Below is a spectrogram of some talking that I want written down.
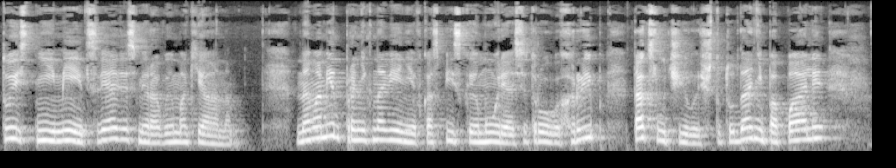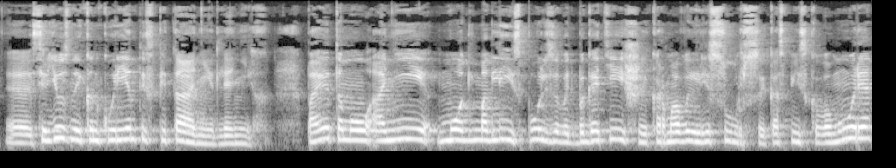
то есть не имеет связи с мировым океаном. На момент проникновения в Каспийское море осетровых рыб так случилось, что туда не попали э, серьезные конкуренты в питании для них. Поэтому они могли использовать богатейшие кормовые ресурсы Каспийского моря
